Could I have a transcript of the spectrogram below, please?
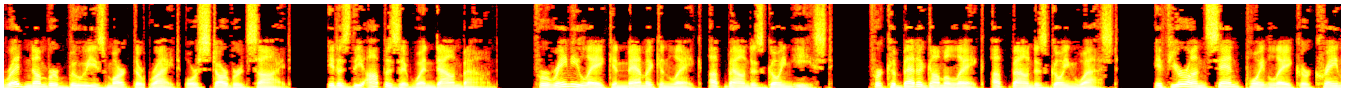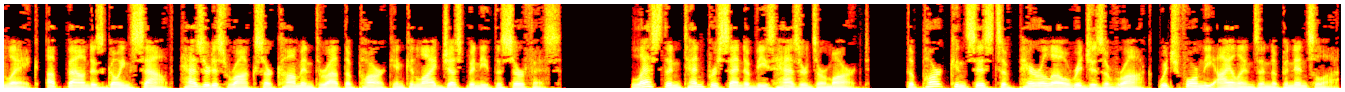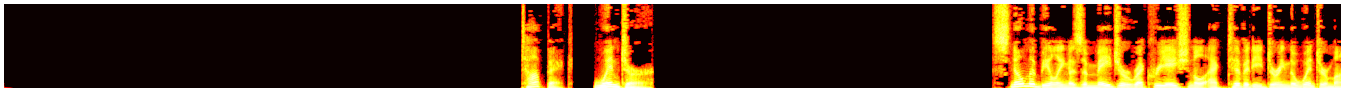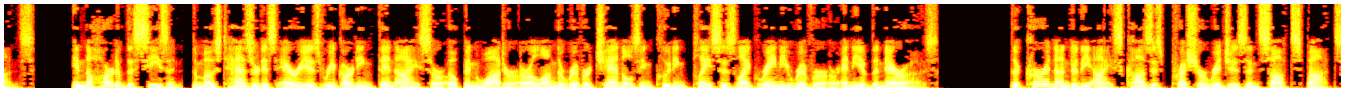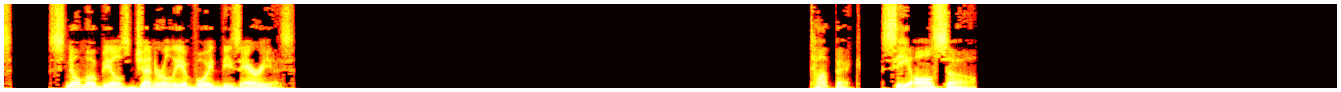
Red number buoys mark the right or starboard side. It is the opposite when downbound. For Rainy Lake and Namakan Lake, upbound is going east. For Kabetogama Lake, upbound is going west. If you're on Sand Point Lake or Crane Lake, upbound is going south. Hazardous rocks are common throughout the park and can lie just beneath the surface. Less than 10% of these hazards are marked. The park consists of parallel ridges of rock, which form the islands and the peninsula. Winter Snowmobiling is a major recreational activity during the winter months. In the heart of the season, the most hazardous areas regarding thin ice or open water are along the river channels including places like Rainy River or any of the Narrows. The current under the ice causes pressure ridges and soft spots. Snowmobiles generally avoid these areas. See also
